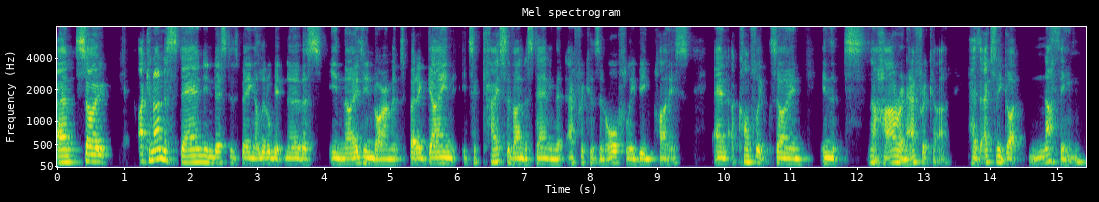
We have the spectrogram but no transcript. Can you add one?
Um, so I can understand investors being a little bit nervous in those environments, but again, it's a case of understanding that Africa is an awfully big place and a conflict zone in the Saharan Africa has actually got nothing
